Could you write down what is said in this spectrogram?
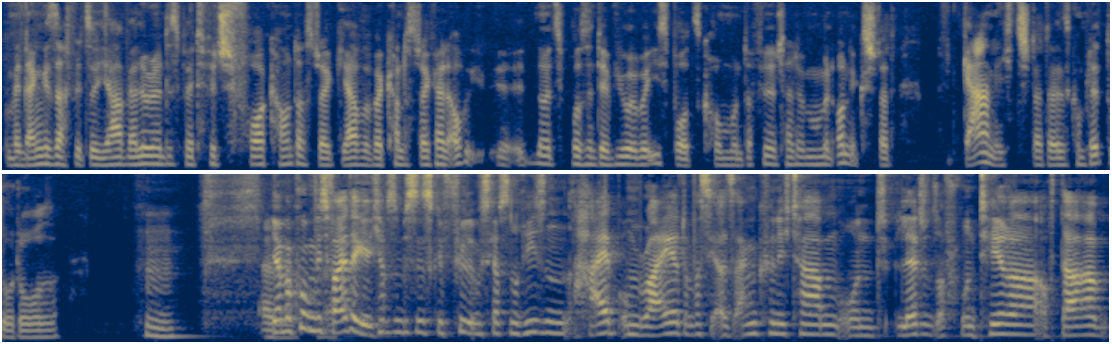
Und wenn dann gesagt wird, so, ja, Valorant ist bei Twitch vor Counter-Strike, ja, weil bei Counter-Strike halt auch 90% äh, der Viewer über E-Sports kommen und da findet halt im Moment auch nichts statt. Gar nichts statt, da ist komplett tote Hm. Also, ja, mal gucken, wie es ja. weitergeht. Ich habe so ein bisschen das Gefühl, es gab so einen riesen Hype um Riot und was sie alles angekündigt haben und Legends of Frontera, auch da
